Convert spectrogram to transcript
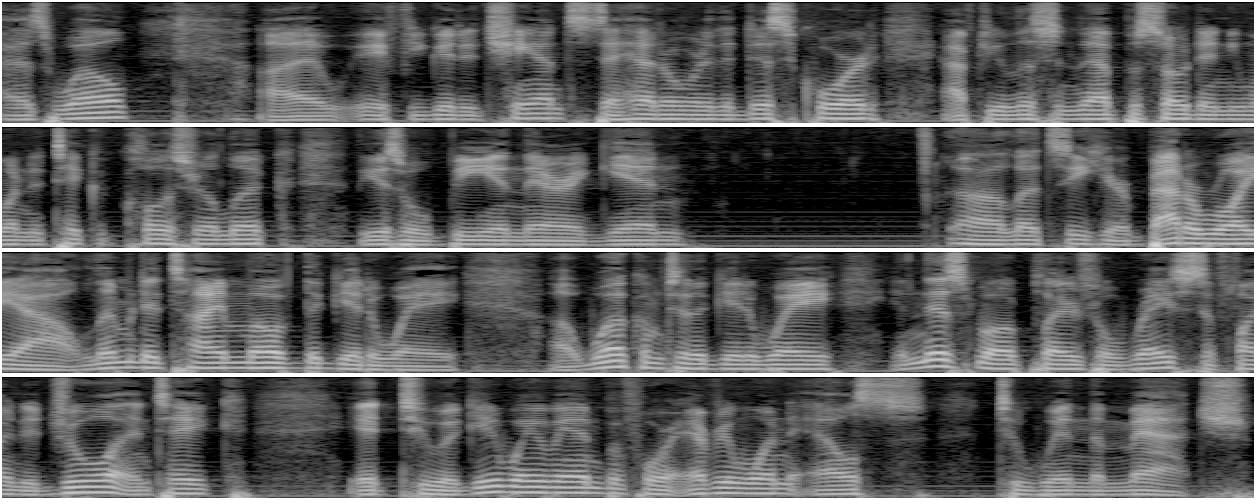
as well. Uh, if you get a chance to head over to the Discord after you listen to the episode and you want to take a closer look, these will be in there again. Uh, let's see here. Battle Royale, limited time mode, the getaway. Uh, welcome to the getaway. In this mode, players will race to find a jewel and take it to a getaway van before everyone else to win the match.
